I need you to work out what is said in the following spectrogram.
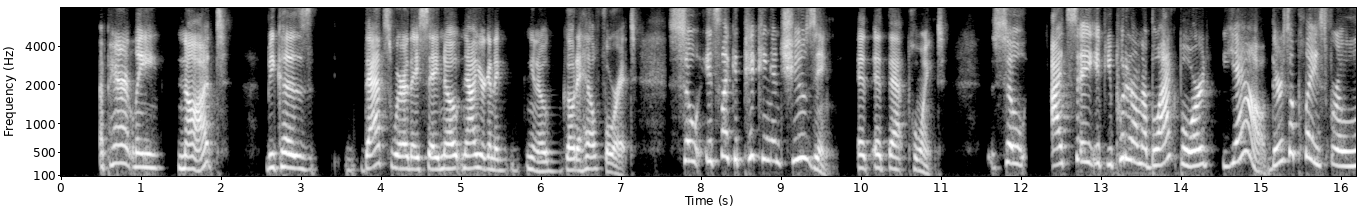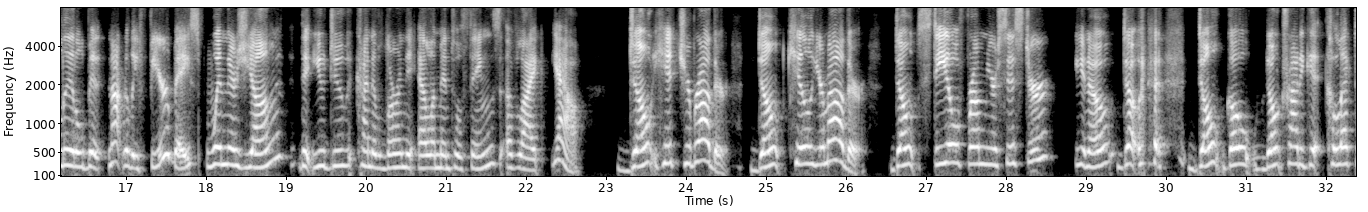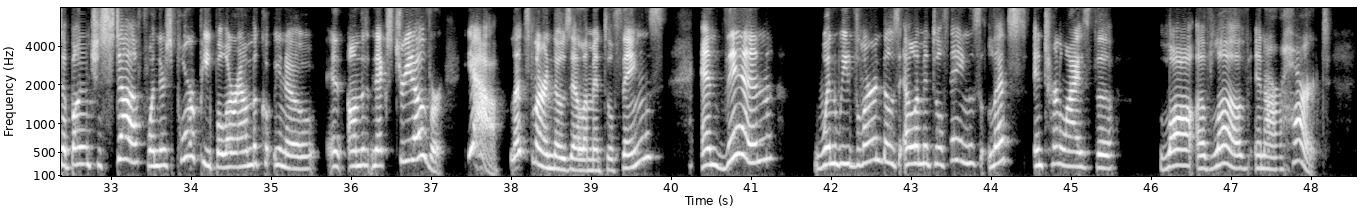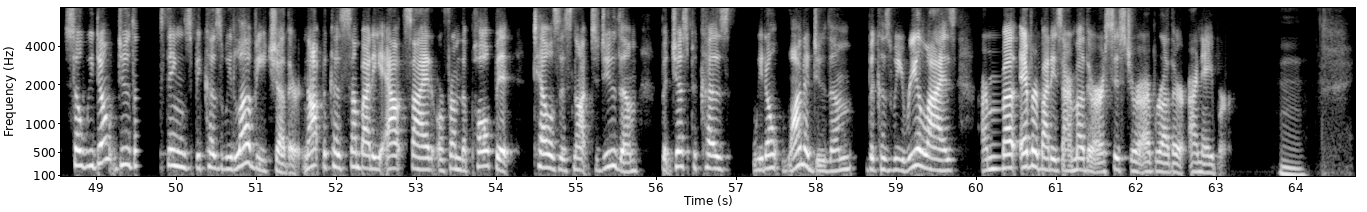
apparently not, because that's where they say, no, now you're going to, you know, go to hell for it. So it's like a picking and choosing at, at that point. So I'd say if you put it on a blackboard, yeah, there's a place for a little bit, not really fear based when there's young, that you do kind of learn the elemental things of like, yeah, don't hit your brother, don't kill your mother, don't steal from your sister, you know don't don't go don't try to get collect a bunch of stuff when there's poor people around the you know on the next street over yeah let's learn those elemental things and then when we've learned those elemental things, let's internalize the law of love in our heart. So we don't do those things because we love each other, not because somebody outside or from the pulpit tells us not to do them, but just because we don't want to do them because we realize our everybody's our mother, our sister, our brother, our neighbor. Hmm.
